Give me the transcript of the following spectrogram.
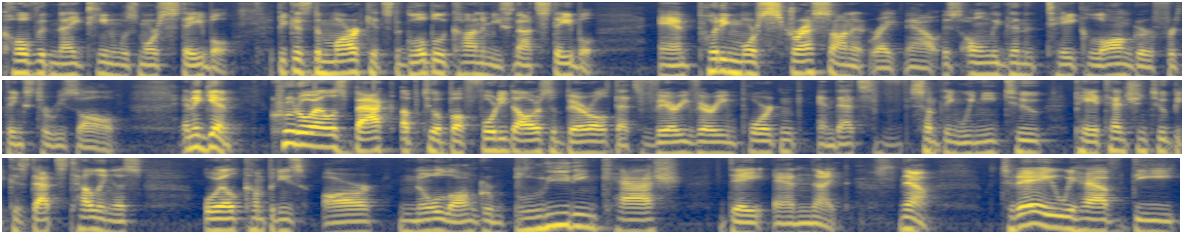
COVID nineteen was more stable, because the markets, the global economy is not stable, and putting more stress on it right now is only going to take longer for things to resolve. And again, crude oil is back up to forty dollars a barrel. That's very very important, and that's something we need to pay attention to because that's telling us oil companies are no longer bleeding cash day and night. Now, today we have the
